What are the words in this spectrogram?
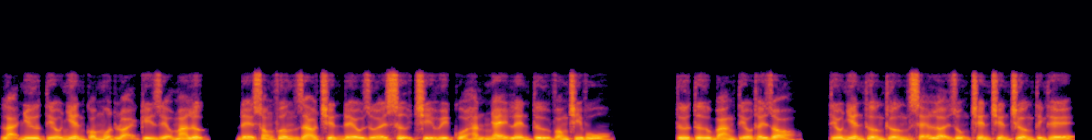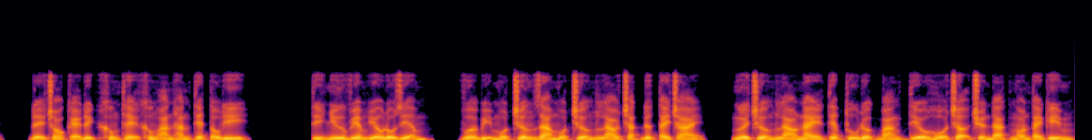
Lại như Tiếu Nhiên có một loại kỳ diệu ma lực, để song phương giao chiến đều dưới sự chỉ huy của hắn nhảy lên tử vong chi vũ. Từ từ bàng Tiếu thấy rõ, Tiếu Nhiên thường thường sẽ lợi dụng trên chiến trường tình thế, để cho kẻ địch không thể không án hắn tiết tấu đi. Tỷ như viêm yêu đô diễm, vừa bị một trương ra một trưởng lão chặt đứt tay trái, người trưởng lão này tiếp thu được bảng tiếu hỗ trợ truyền đạt ngón tay kim,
